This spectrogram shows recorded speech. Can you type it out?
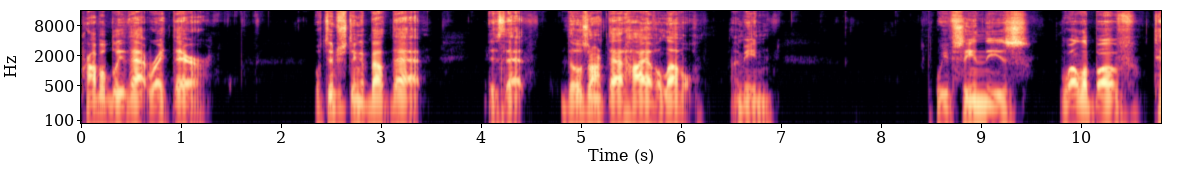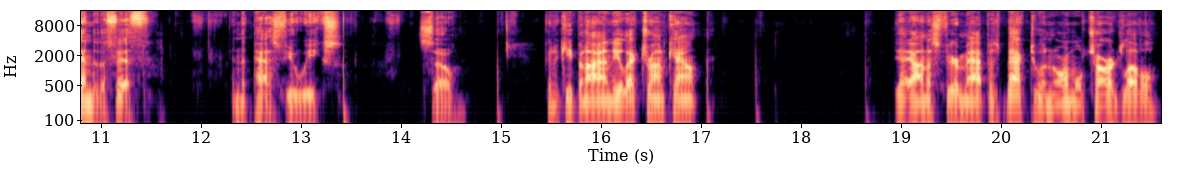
probably that right there. What's interesting about that is that those aren't that high of a level. I mean, we've seen these well above 10 to the fifth in the past few weeks. So, going to keep an eye on the electron count. The ionosphere map is back to a normal charge level.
